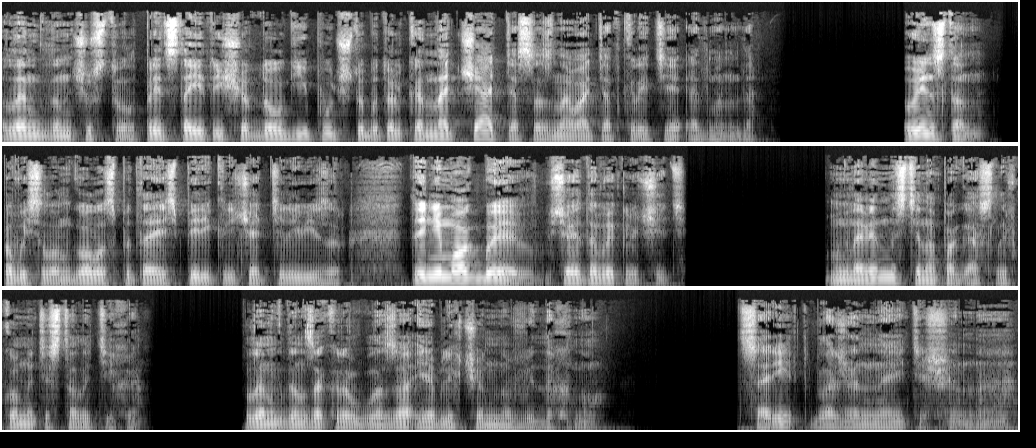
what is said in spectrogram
Лэнгдон чувствовал, предстоит еще долгий путь, чтобы только начать осознавать открытие Эдмонда. «Уинстон», — повысил он голос, пытаясь перекричать телевизор, — «ты не мог бы все это выключить?» Мгновенно стена погасла, и в комнате стало тихо. Лэнгдон закрыл глаза и облегченно выдохнул. Царит блаженная тишина.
